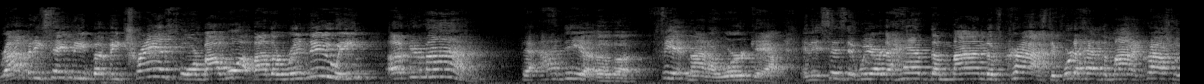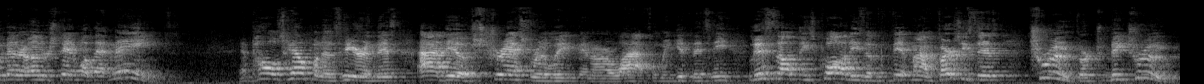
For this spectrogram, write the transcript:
right? But he said, be, but be transformed by what? By the renewing of your mind. The idea of a fit mind, a workout. And it says that we are to have the mind of Christ. If we're to have the mind of Christ, we better understand what that means. And Paul's helping us here in this idea of stress relief in our life when we get this. And he lists off these qualities of a fit mind. First, he says truth or be true.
